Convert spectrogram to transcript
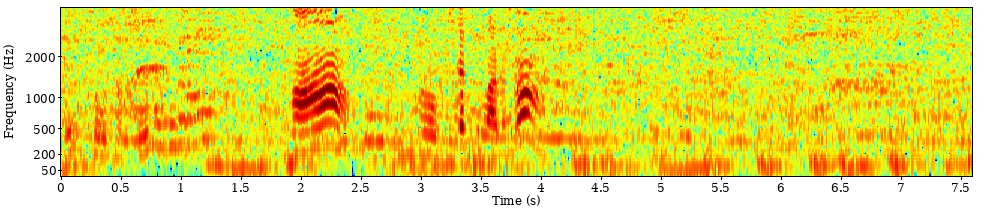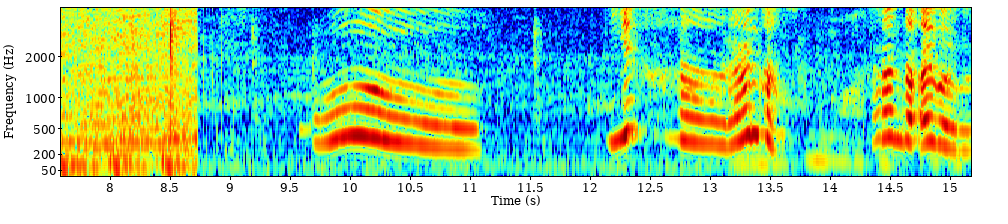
돼? 저거 샀어? 아, 저거 붙잡고 가는 거? 오, 이야, 잘한다. 잘한다. 아이고, 아이고.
